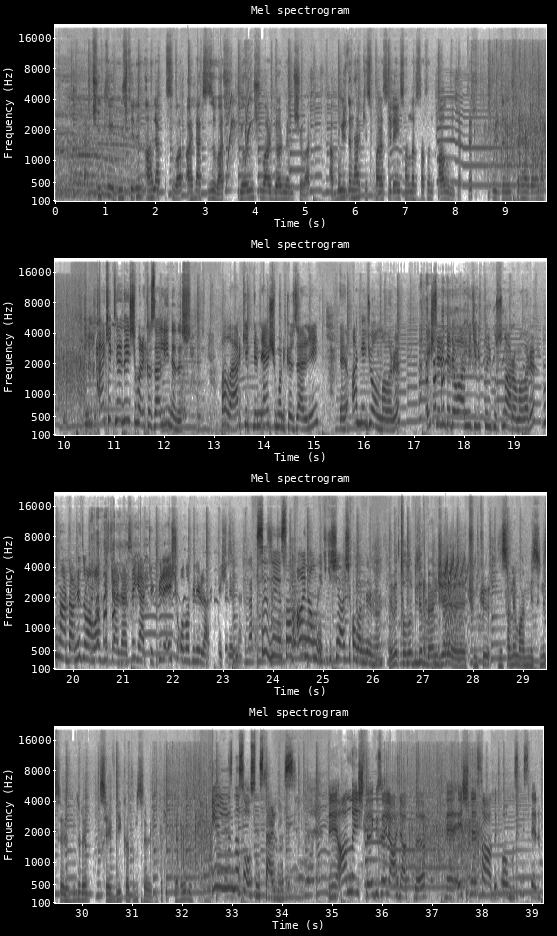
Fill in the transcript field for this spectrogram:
Çünkü müşterinin ahlaklısı var, ahlaksızı var, görmüşü var, görmemişi var. Ya bu yüzden herkes parasıyla insanları satın almayacaktır. Bu yüzden müşteri her zaman haklı değil. Erkeklerin en şımarık özelliği nedir? Valla erkeklerin en şımarık özelliği e, anneci olmaları. Eşlerinde de o annecilik duygusunu aramaları. Bunlardan ne zaman vazgeçerlerse gerçek bir eş olabilirler eşlerine. Sizce insan aynı anda iki kişiye aşık olabilir mi? Evet olabilir bence Ee, çünkü insan hem annesini sevebilir hem sevdiği kadını sevebilir. Ben öyle Gelininiz nasıl olsun isterdiniz? Ee, anlayışlı, güzel ahlaklı, e, eşine sadık olmasını isterim.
